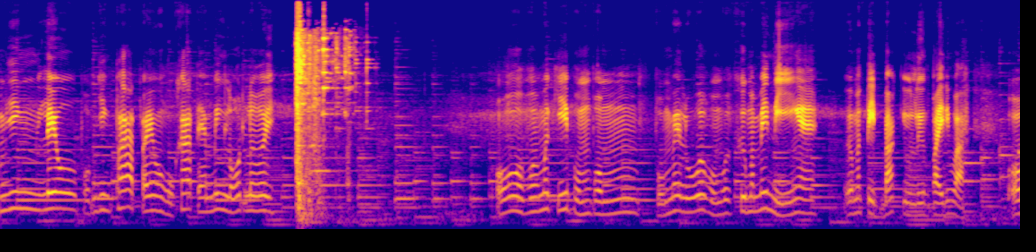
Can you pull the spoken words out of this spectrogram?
มยิงเร็ว ผมยิงพลาดไป โอ้โห ค่าแต้มวิ่งโลดเลย โอ้เมื่อกี้ผมผม ผมไม่รู้ว่าผมคือมันไม่หนีไง เออมันติดบั๊กอยู่ลืมไปนี่หว่า โอ้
